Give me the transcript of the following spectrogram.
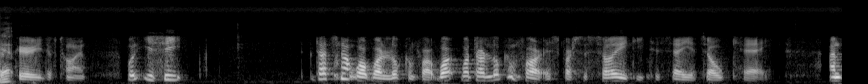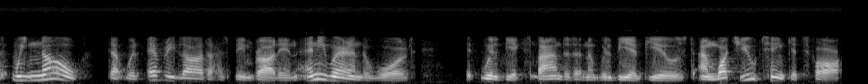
a Yeah. period of time. But you see, that's not what we're looking for. What, what they're looking for is for society to say it's okay. And we know that with every law that has been brought in anywhere in the world, it will be expanded and it will be abused. And what you think it's for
